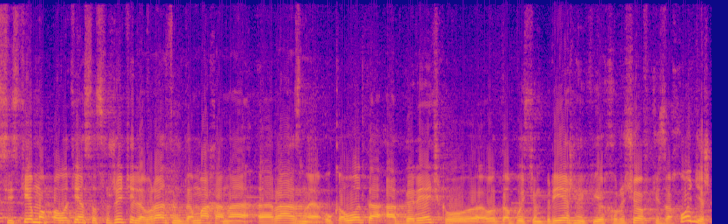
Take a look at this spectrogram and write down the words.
Система полотенцесушителя в разных домах, она э, разная. У кого-то от горячки, э, вот, допустим, Брежневки, Хрущевки заходишь,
